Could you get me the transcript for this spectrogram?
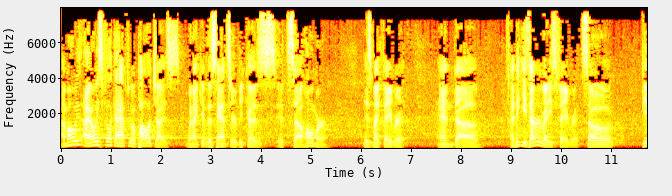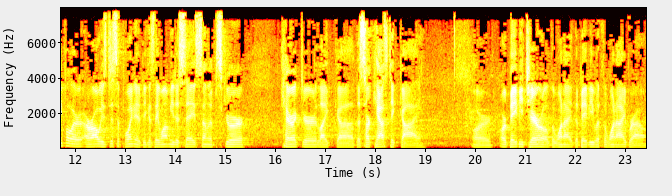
I'm always, I always feel like I have to apologize when I give this answer because it's uh, Homer is my favorite, and uh, I think he's everybody's favorite. So people are, are always disappointed because they want me to say some obscure character like uh, the sarcastic guy, or or Baby Gerald, the one eye, the baby with the one eyebrow.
